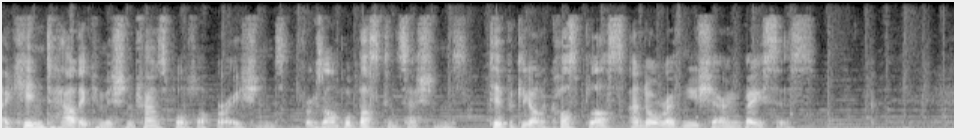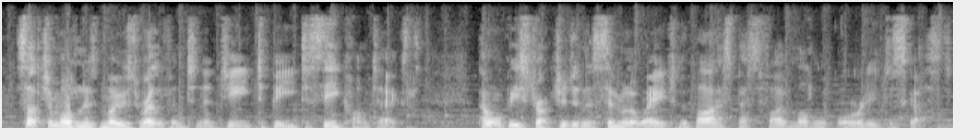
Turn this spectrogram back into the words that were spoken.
akin to how they commission transport operations, for example bus concessions, typically on a cost-plus and or revenue-sharing basis. Such a model is most relevant in a G to B to C context and will be structured in a similar way to the buyer-specified model already discussed.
